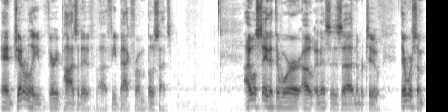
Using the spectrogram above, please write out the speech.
and generally very positive uh, feedback from both sides. I will say that there were, oh, and this is uh, number two, there were some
